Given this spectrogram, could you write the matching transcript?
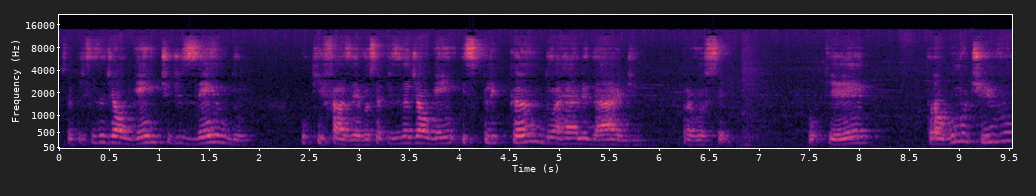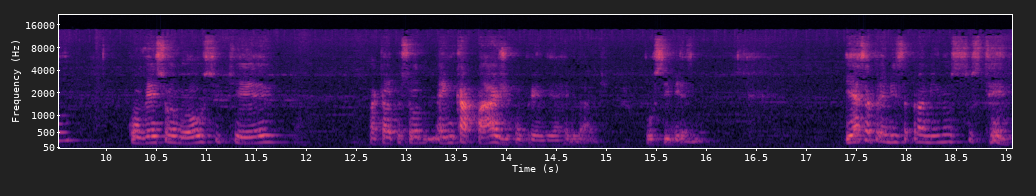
você precisa de alguém te dizendo o que fazer, você precisa de alguém explicando a realidade para você. Porque, por algum motivo, convencionou-se que aquela pessoa é incapaz de compreender a realidade por si mesma. E essa premissa, para mim, não se sustenta.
